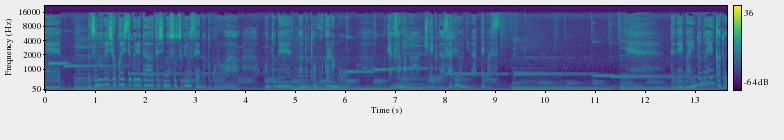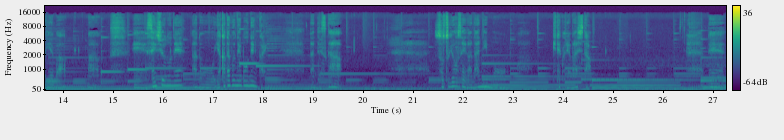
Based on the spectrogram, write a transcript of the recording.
でそのね紹介してくれた私の卒業生のところは本当ねあの遠くからもお客様が来てくださるようになってます。でねマインドの変化といえば、まあえー、先週のねあの屋形船忘年会。卒業生が何人も来てくれました。で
